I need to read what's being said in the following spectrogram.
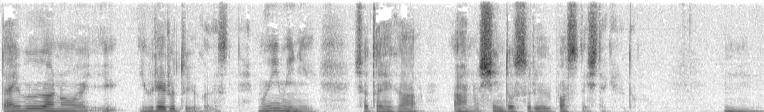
だいぶあの揺れるというかですね無意味に車体があの振動するバスでしたけれども、うん、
